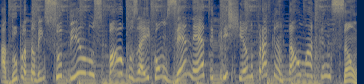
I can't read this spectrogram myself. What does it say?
a dupla também subiu nos palcos aí com Zé Neto e Cristiano para cantar uma canção.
